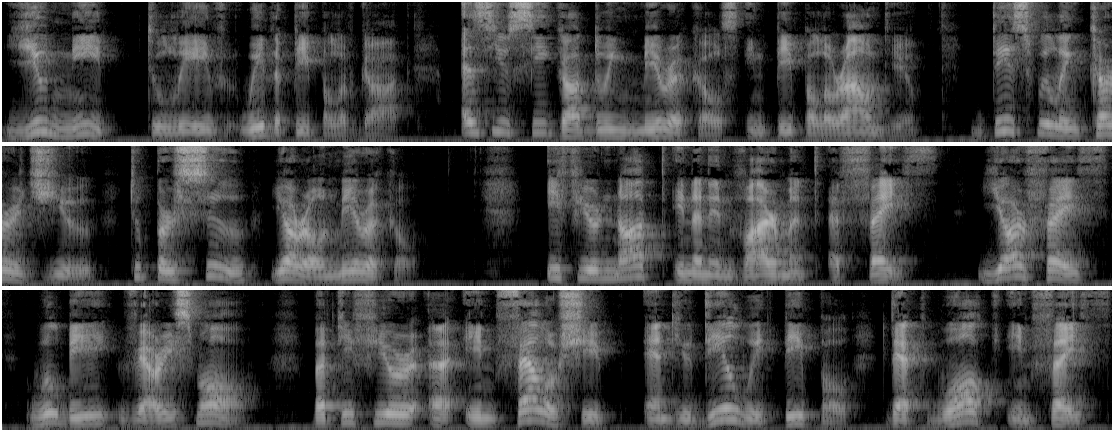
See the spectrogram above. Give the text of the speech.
you need to live with the people of God. As you see God doing miracles in people around you, this will encourage you to pursue your own miracle. If you're not in an environment of faith, your faith will be very small. But if you're uh, in fellowship and you deal with people that walk in faith,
